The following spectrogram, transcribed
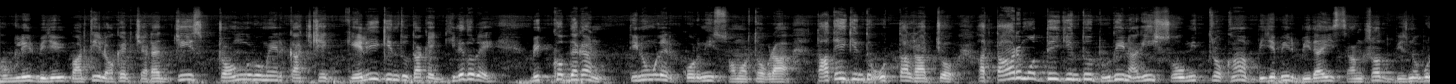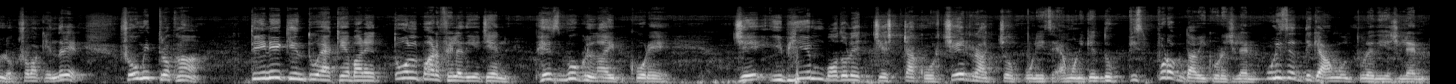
হুগলির বিজেপি প্রার্থী লকেট চ্যাটার্জি স্ট্রং রুমের কাছে গেলেই কিন্তু তাকে ঘিরে ধরে বিক্ষোভ দেখান তৃণমূলের কর্মী সমর্থকরা। তাতেই কিন্তু উত্তাল রাজ্য। আর তার মধ্যেই কিন্তু দুদিন আগেই সৌমিত্র খাঁ বিজেপির বিদায়ী সাংসদ বিষ্ণুপুর লোকসভা কেন্দ্রের সৌমিত্র খাঁ। তিনি কিন্তু একেবারে তোলপাড় ফেলে দিয়েছেন ফেসবুক লাইভ করে। যে ইভিএম বদলের চেষ্টা করছে রাজ্য পুলিশ এমন কিন্তু বিস্ফোরক দাবি করেছিলেন। পুলিশের দিকে আঙুল তুলে দিয়েছিলেন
